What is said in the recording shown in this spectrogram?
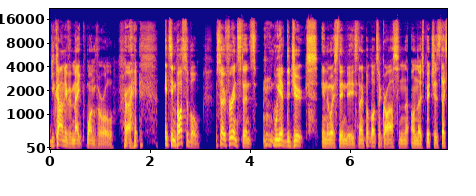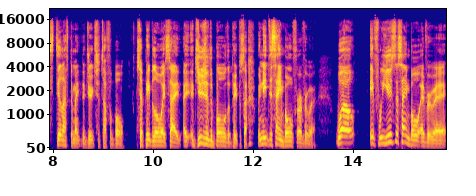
you can't even make one for all, right? It's impossible. So, for instance, we have the Dukes in the West Indies, and they put lots of grass on, on those pitches. They still have to make the Dukes a tougher ball. So, people always say it's usually the ball that people say we need the same ball for everywhere. Well, if we use the same ball everywhere,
